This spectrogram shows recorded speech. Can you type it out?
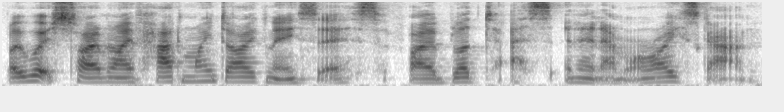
by which time I've had my diagnosis via blood tests and an MRI scan.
